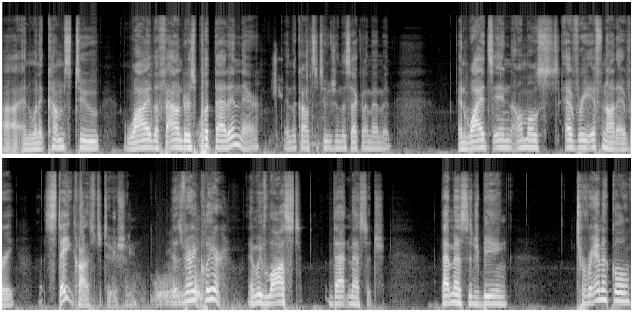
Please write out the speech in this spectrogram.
Uh, and when it comes to why the founders put that in there in the Constitution, the Second Amendment, and why it's in almost every, if not every, state constitution, is very clear. And we've lost that message. That message being tyrannical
